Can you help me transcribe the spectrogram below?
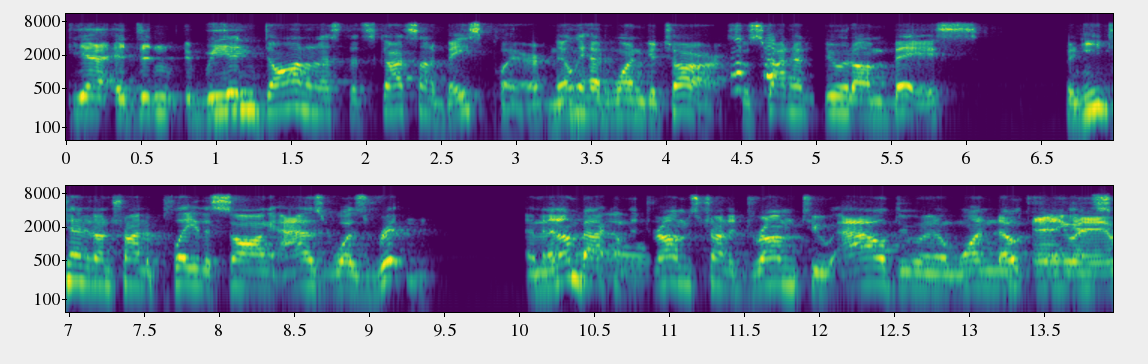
yeah, it didn't. We it didn't dawn on us that Scott's not a bass player, and they only had one guitar. So Scott had to do it on bass, but he intended on trying to play the song as was written. And then I'm back oh. on the drums trying to drum to Al doing a one note thing. Anyway, Scott,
